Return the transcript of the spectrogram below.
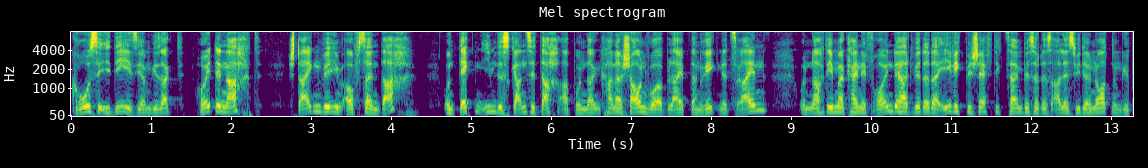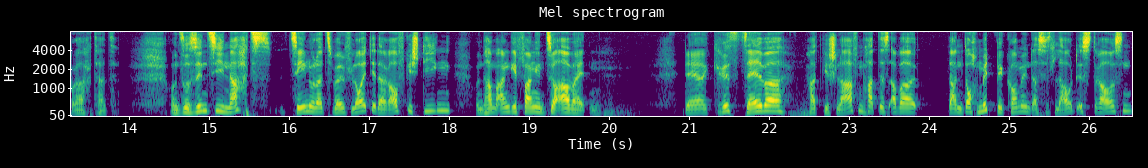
große Idee. Sie haben gesagt, heute Nacht steigen wir ihm auf sein Dach und decken ihm das ganze Dach ab und dann kann er schauen, wo er bleibt. Dann regnet es rein und nachdem er keine Freunde hat, wird er da ewig beschäftigt sein, bis er das alles wieder in Ordnung gebracht hat. Und so sind sie nachts zehn oder zwölf Leute darauf gestiegen und haben angefangen zu arbeiten. Der Christ selber hat geschlafen, hat es aber dann doch mitbekommen, dass es laut ist draußen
